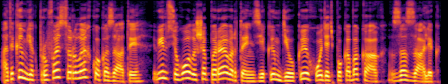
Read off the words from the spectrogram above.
А таким, як професор, легко казати він всього лише перевертень, з яким дівки ходять по кабаках за залік,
